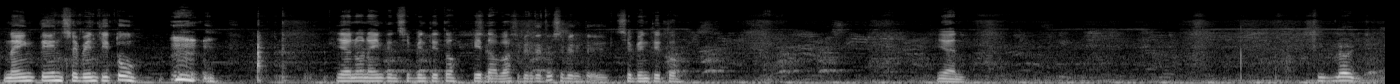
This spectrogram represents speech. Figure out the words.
1972. yan o, 1972. Kita ba? 72, 78. 72. Yan. Blurred.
